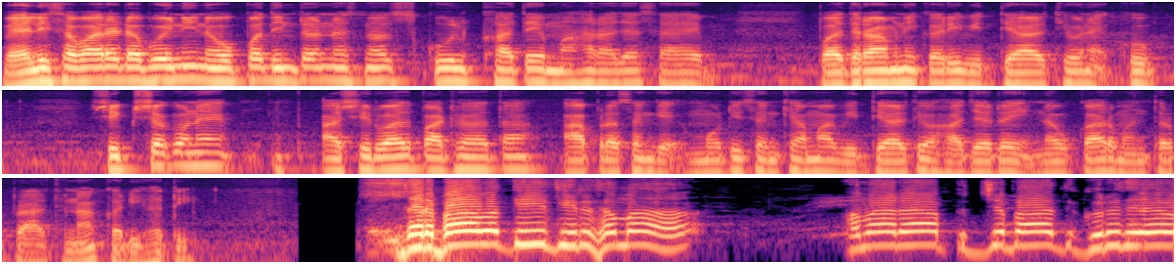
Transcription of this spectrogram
વહેલી સવારે ડભોઈની નવપદ ઇન્ટરનેશનલ સ્કૂલ ખાતે મહારાજા સાહેબ પધરામણી કરી વિદ્યાર્થીઓને ખૂબ શિક્ષકોને આશીર્વાદ પાઠવ્યા હતા. આ પ્રસંગે મોટી સંખ્યામાં વિદ્યાર્થીઓ હાજર રહી નવકાર મંત્ર પ્રાર્થના કરી હતી. દર્ભાવતી તીર્થમાં અમારા પૂજ્યપાદ ગુરુદેવ,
